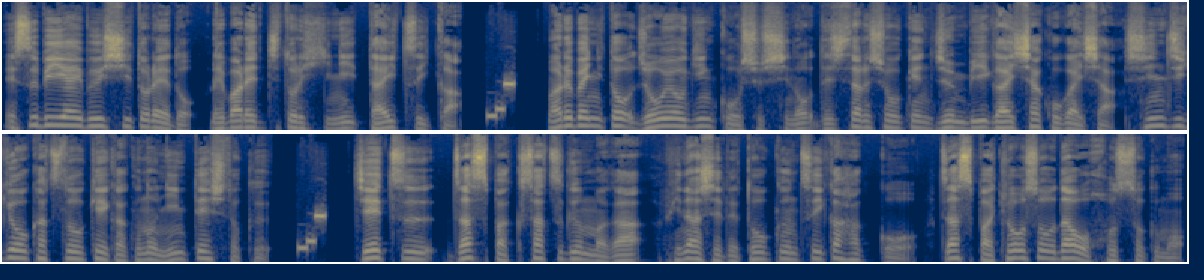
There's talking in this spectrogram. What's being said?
SBIVC トレードレバレッジ取引に大追加。丸紅と常陽銀行出資のデジタル証券準備会社子会社新事業活動計画の認定取得。J2 ザスパ草津群馬がフィナンシェでトークン追加発行。ザスパ共創 DAO 発足も。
